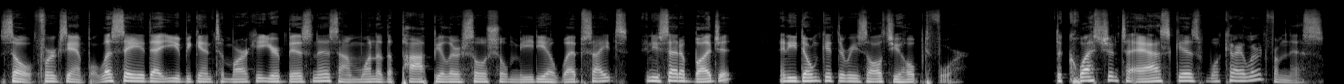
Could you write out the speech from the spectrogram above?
So, for example, let's say that you begin to market your business on one of the popular social media websites and you set a budget and you don't get the results you hoped for. The question to ask is what can I learn from this?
